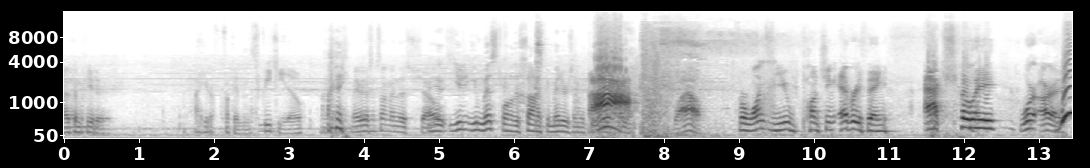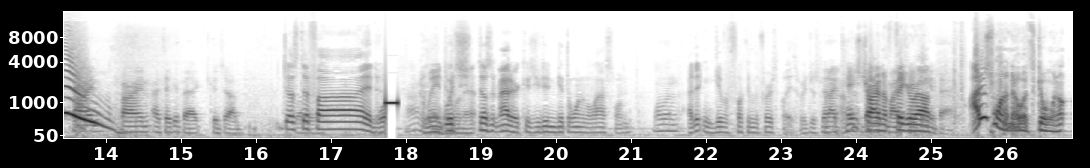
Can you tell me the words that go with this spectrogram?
no computer. I hear a fucking screechy though. Maybe there's something in this show. You you missed one of the sonic emitters in the. Ah! Wow. For once, you punching everything actually were alright. Woo! Fine, fine. I take it back. Good job. Justified. What? We ain't doing Which doesn't matter because you didn't get the one in the last one. Well then, I didn't give a fuck in the first place. We're just. then I I'm take just trying to my figure taking out. It back. I just want to know what's going on.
